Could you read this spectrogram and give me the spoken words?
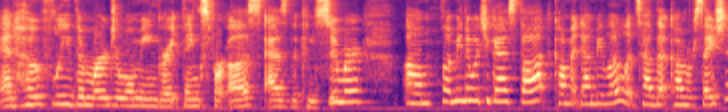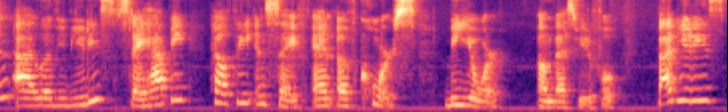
and hopefully the merger will mean great things for us as the consumer. Um, let me know what you guys thought. Comment down below. Let's have that conversation. I love you beauties. Stay happy, healthy, and safe. And of course, be your own best beautiful. Bye beauties.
